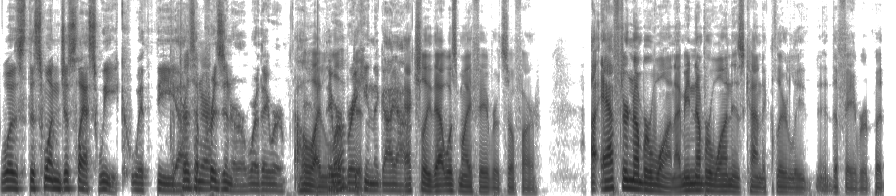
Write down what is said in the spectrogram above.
was this one just last week with the, the, prisoner. Uh, the prisoner. where they were oh I they were breaking it. the guy out. Actually, that was my favorite so far. Uh, after number one, I mean, number one is kind of clearly the favorite, but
